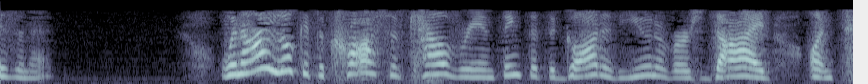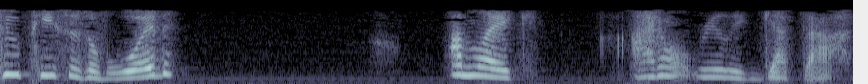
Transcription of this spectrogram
isn't it? When I look at the cross of Calvary and think that the God of the universe died on two pieces of wood, I'm like, I don't really get that.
